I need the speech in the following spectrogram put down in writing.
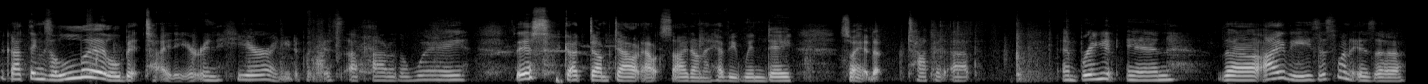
So got things a little bit tidier in here. I need to put this up out of the way. This got dumped out outside on a heavy wind day, so I had to top it up and bring it in. The ivies, this one is a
